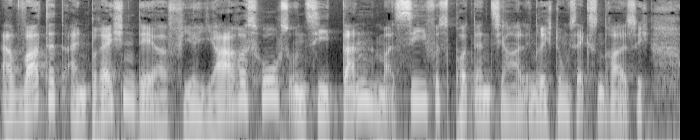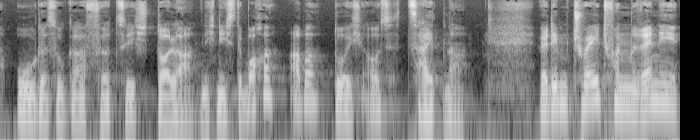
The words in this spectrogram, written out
erwartet ein Brechen der vier Jahreshochs und sieht dann massives Potenzial in Richtung 36 oder sogar 40 Dollar. Nicht nächste Woche, aber durchaus zeitnah. Wer dem Trade von René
